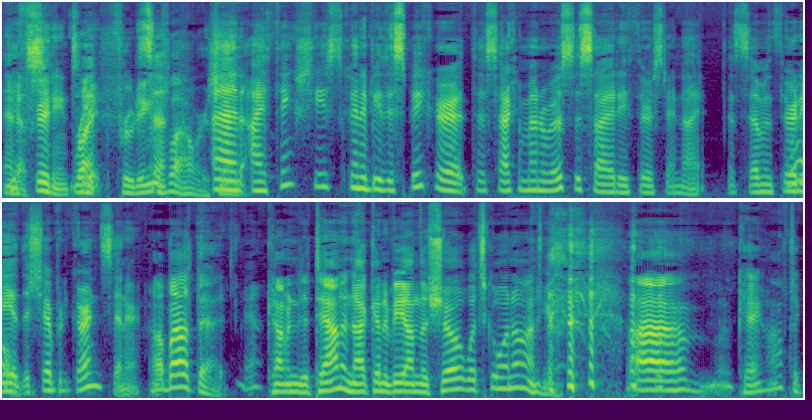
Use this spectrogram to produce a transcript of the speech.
and Yes, fruiting. Too. right, fruiting and flowers, yeah. And I think she's going to be the speaker at the Sacramento Rose Society Thursday night at seven thirty Oh. at the Shepard Garden Center. How about that? Yeah. Coming to town and not going to be on the show? What's going on here? uh, okay, I'll have to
